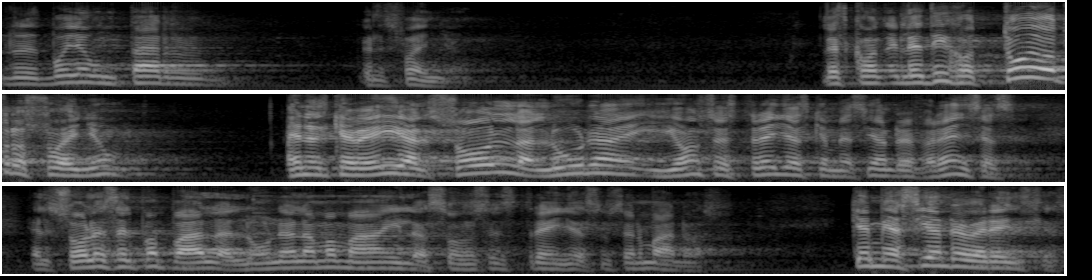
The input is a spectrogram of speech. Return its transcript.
les voy a untar el sueño. Les, les dijo, tuve otro sueño en el que veía el sol, la luna y once estrellas que me hacían referencias. El sol es el papá, la luna la mamá y las once estrellas sus hermanos, que me hacían reverencias.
